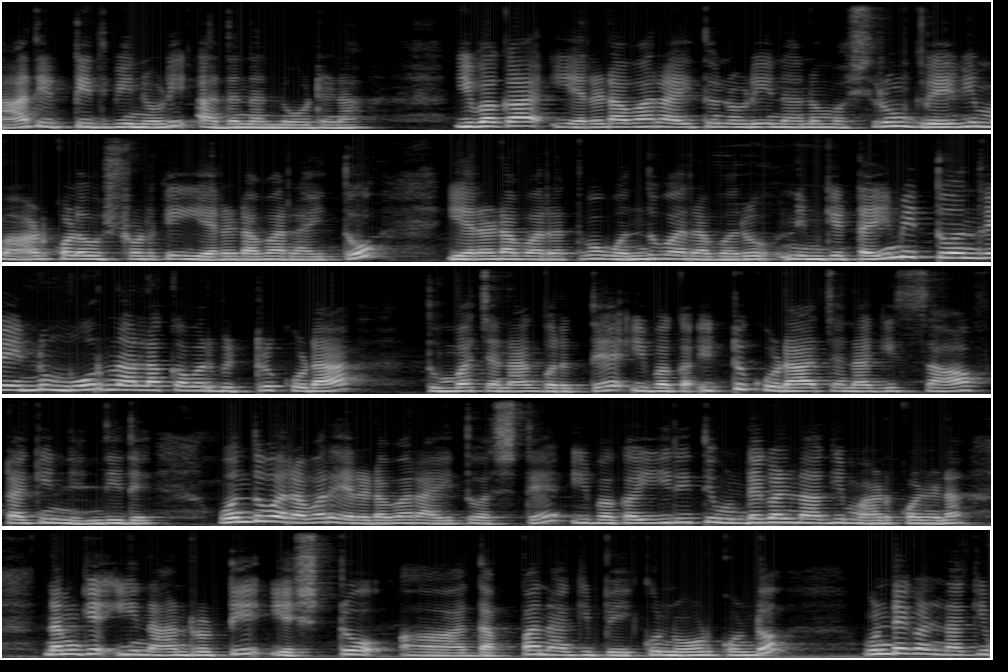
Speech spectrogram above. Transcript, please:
ನಾದಿಟ್ಟಿದ್ವಿ ನೋಡಿ, ಅದನ್ನು ನೋಡೋಣ. ಇವಾಗ ಎರಡು ಅವರ್ ಆಯಿತು ನೋಡಿ, ನಾನು ಮಶ್ರೂಮ್ ಗ್ರೇವಿ ಮಾಡ್ಕೊಳ್ಳೋ ಅಷ್ಟರೊಳಗೆ ಎರಡು ಅವರ್ ಆಯಿತು. ಎರಡು ಅವರ್ ಅಥವಾ ಒಂದೂವರೆ ಅವರು. ನಿಮಗೆ ಟೈಮ್ ಇತ್ತು ಅಂದರೆ ಇನ್ನೂ ಮೂರು ನಾಲ್ಕು ಅವರ್ ಬಿಟ್ಟರು ಕೂಡ ತುಂಬ ಚೆನ್ನಾಗಿ ಬರುತ್ತೆ. ಇವಾಗ ಹಿಟ್ಟು ಕೂಡ ಚೆನ್ನಾಗಿ ಸಾಫ್ಟಾಗಿ ನೆಂದಿದೆ. ಒಂದೂವರೆ ಅವರ್, ಎರಡು ಅವರ್ ಆಯಿತು ಅಷ್ಟೇ. ಇವಾಗ ಈ ರೀತಿ ಉಂಡೆಗಳನ್ನಾಗಿ ಮಾಡ್ಕೊಳ್ಳೋಣ. ನಮಗೆ ಈ ನಾನ್ ರೊಟ್ಟಿ ಎಷ್ಟು ದಪ್ಪನಾಗಿ ಬೇಕು ನೋಡಿಕೊಂಡು ಉಂಡೆಗಳನ್ನಾಗಿ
